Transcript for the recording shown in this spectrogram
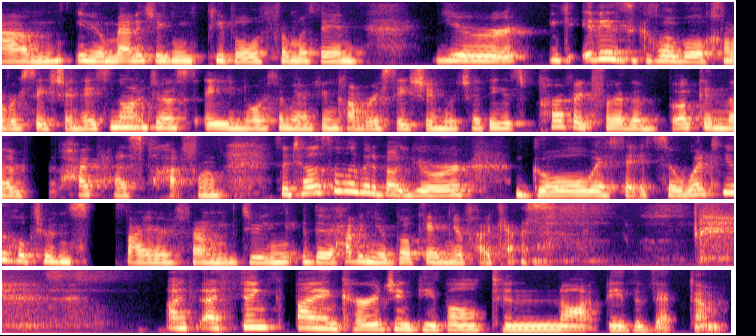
um, you know managing people from within? You're it is global conversation. It's not just a north american conversation which i think is perfect for the book and the podcast platform. So tell us a little bit about your goal with it. So what do you hope to inspire from doing the having your book and your podcast? I, I think by encouraging people to not be the victim.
